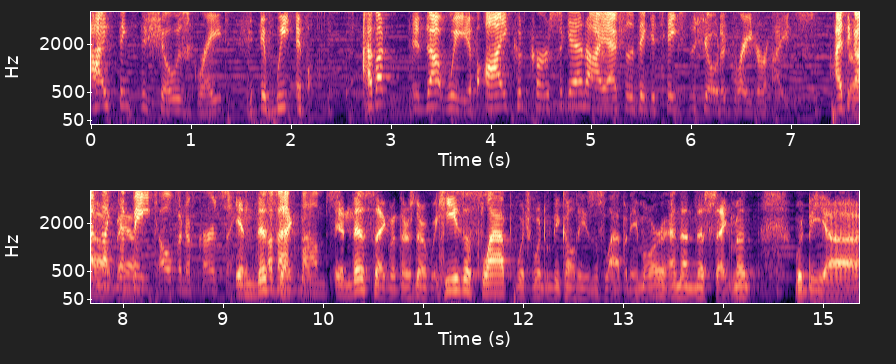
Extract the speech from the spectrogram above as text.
I think the show is great. If we if how about not we? If I could curse again, I actually think it takes the show to greater heights. I think I'm Oh, like the. Beethoven of cursing. in this segment, F-bombs. in this segment, there's no he's a slap, which wouldn't be called he's a slap anymore, and then this segment would be uh,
